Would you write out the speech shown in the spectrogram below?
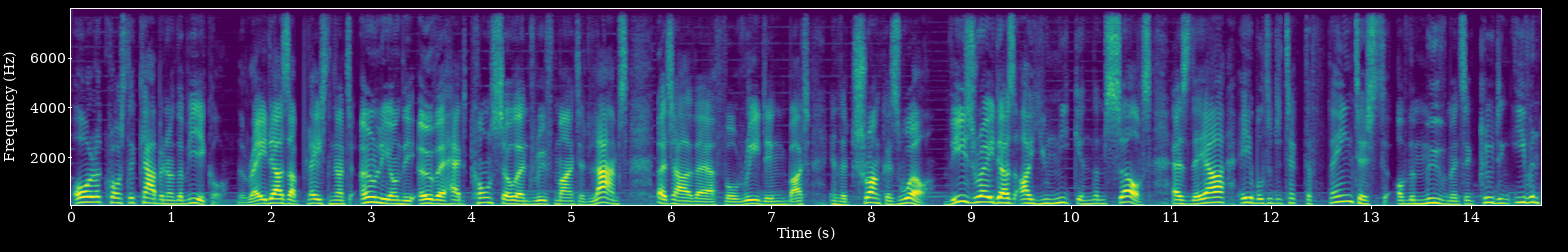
all across the cabin of the vehicle. The radars are placed not only on the overhead console and roof mounted lamps that are there for reading, but in the trunk as well. These radars are unique in themselves, as they are able to detect the faintest of the movements, including even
